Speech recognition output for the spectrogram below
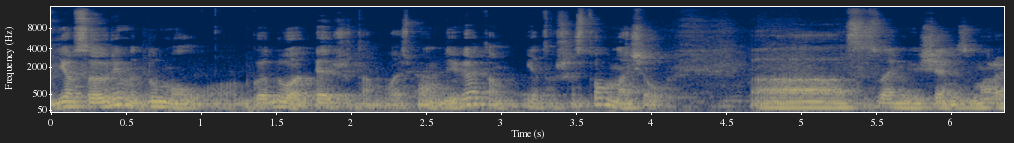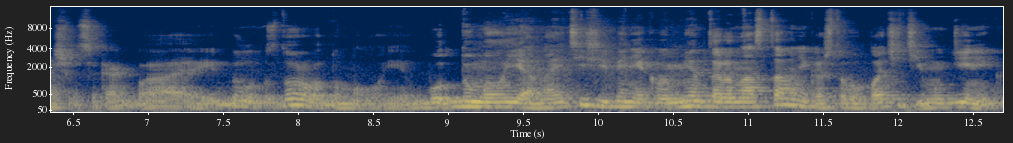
я в свое время думал, году, опять же, там, в восьмом, девятом, где-то в шестом начал, со своими вещами заморачиваться, как бы, и было бы здорово, думал, и, думал я, найти себе некого ментора-наставника, чтобы платить ему денег.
